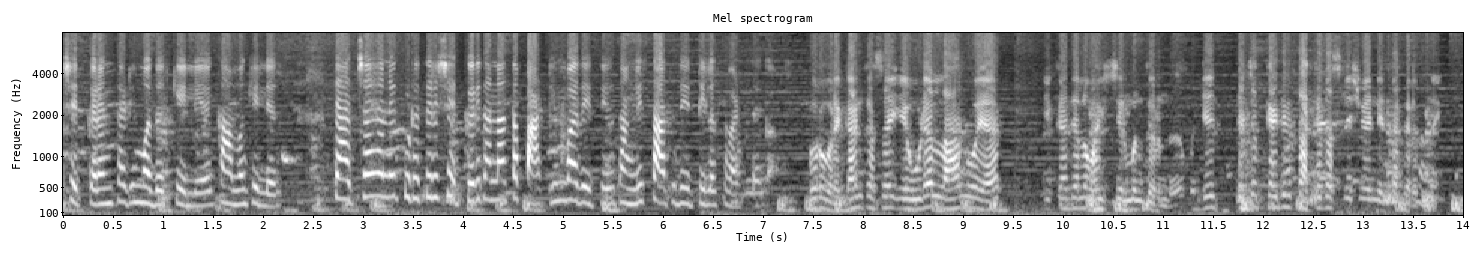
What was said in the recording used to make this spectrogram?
शेतकऱ्यांसाठी मदत केली आहे कामं केली आहेत त्याच्या ह्याने कुठेतरी शेतकरी त्यांना आता पाठिंबा देतील चांगली साथ देतील असं वाटतंय का? बरोबर आहे. कारण कसं आहे एवढ्या लहान वयात एखाद्याला व्हाईस चेअरमन करणं म्हणजे त्याच्यात काहीतरी ताकद असल्याशिवाय नेता करत नाही.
